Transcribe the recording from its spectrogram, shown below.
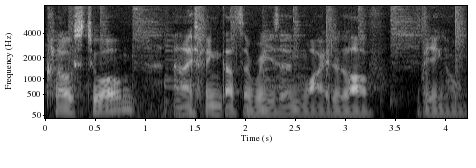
close to home. And I think that's the reason why I love being home.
